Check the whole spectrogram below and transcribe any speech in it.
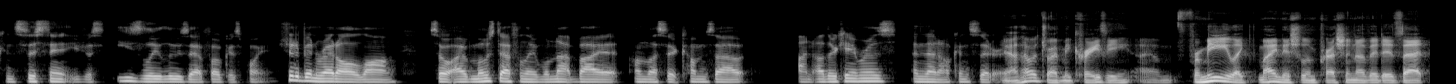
consistent you just easily lose that focus point. Should have been red all along. So I most definitely will not buy it unless it comes out on other cameras, and then I'll consider it. Yeah, that would drive me crazy. Um, for me, like my initial impression of it is that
